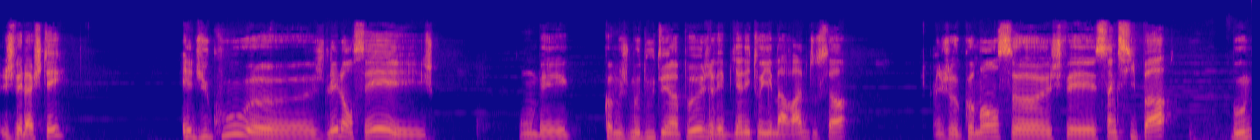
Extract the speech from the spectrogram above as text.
je vais l'acheter. Et du coup, je l'ai lancé et ben comme je me doutais un peu, j'avais bien nettoyé ma RAM, tout ça. Je commence, je fais 5-6 pas, boum,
